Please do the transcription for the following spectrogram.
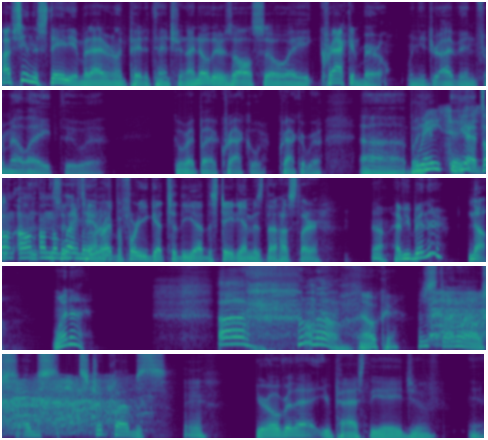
I've seen the stadium, but I haven't really paid attention. I know there's also a Kraken Barrel when you drive in from L.A. to uh, go right by a Cracker Cracker Barrel. Uh, but he- Yeah, it's on on, on the It's name of left hand, right before you get to the uh, the stadium is the Hustler. No, have you been there? No. Why not? Uh, I don't know. Oh, okay. I just I don't know. I just, I just strip clubs. eh. You're over that. You're past the age of. Yeah,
